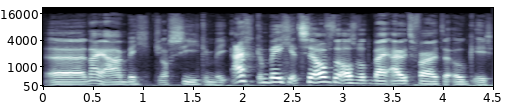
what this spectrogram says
nou ja, een beetje klassiek. Een beetje, eigenlijk een beetje hetzelfde als wat bij uitvaarten ook is.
